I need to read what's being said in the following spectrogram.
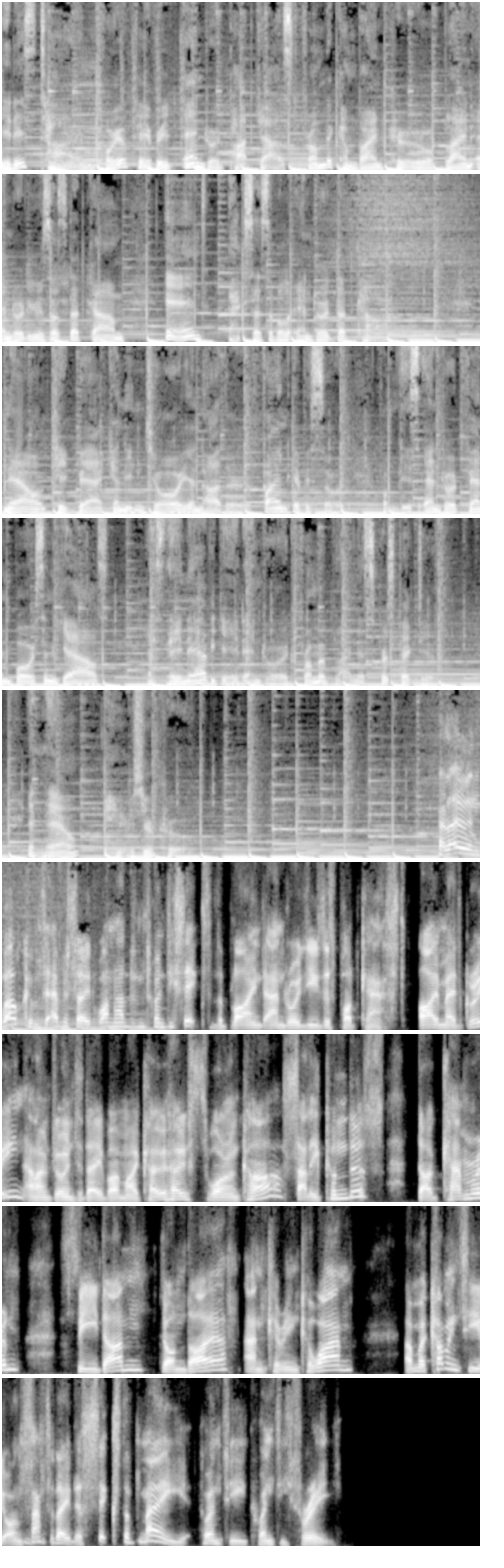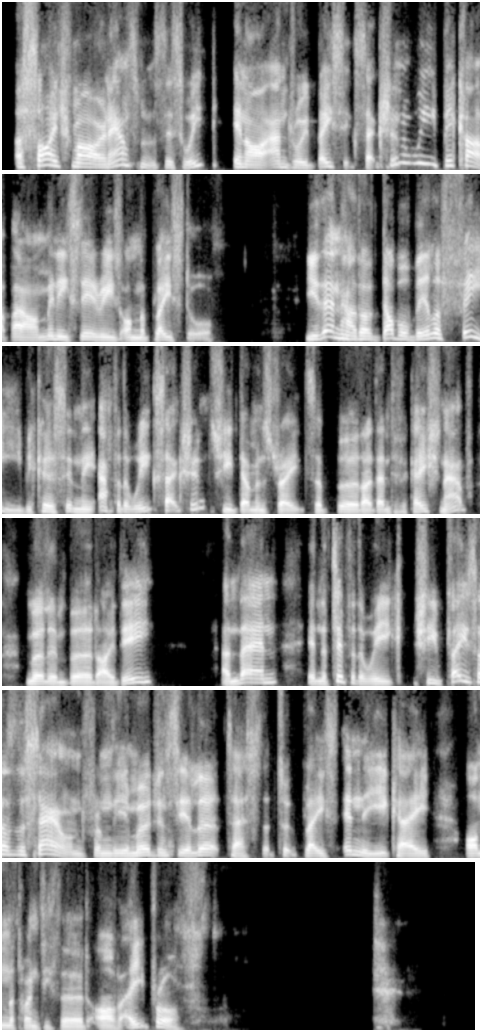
It is time for your favorite Android podcast from the combined crew of blindandroidusers.com and accessibleandroid.com. Now, kick back and enjoy another fine episode from these Android fanboys and gals as they navigate Android from a blindness perspective. And now, here's your crew. Hello and welcome to episode 126 of the Blind Android Users Podcast. I'm Ed Green and I'm joined today by my co hosts Warren Carr, Sally Kunders, Doug Cameron, Fi Dunn, John Dyer, and Karine Kawan. And we're coming to you on Saturday, the 6th of May, 2023. Aside from our announcements this week, in our Android Basics section, we pick up our mini series on the Play Store. You then had a double bill of Fi because in the App of the Week section, she demonstrates a bird identification app, Merlin Bird ID. And then in the tip of the week, she plays us the sound from the emergency alert test that took place in the UK on the 23rd of April.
